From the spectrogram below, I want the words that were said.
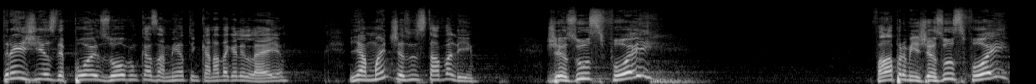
Três dias depois houve um casamento em Caná da Galileia, e a mãe de Jesus estava ali. Jesus foi Fala para mim, Jesus foi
